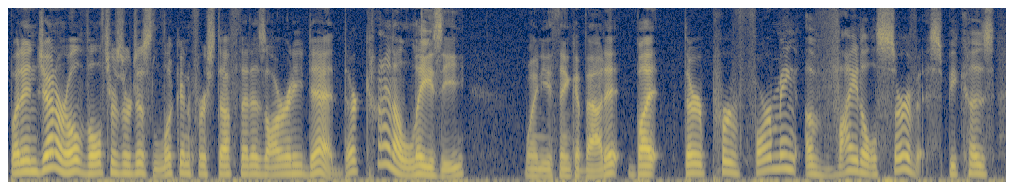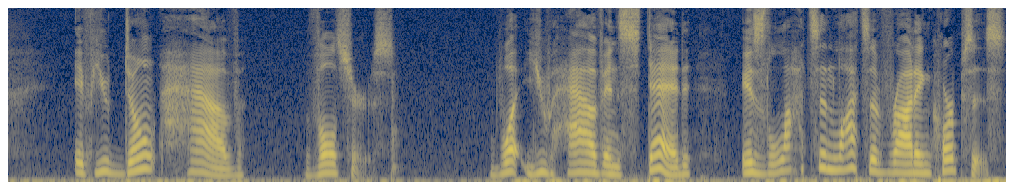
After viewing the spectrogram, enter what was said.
But in general, vultures are just looking for stuff that is already dead. They're kind of lazy when you think about it, but they're performing a vital service because if you don't have vultures, what you have instead is lots and lots of rotting corpses.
